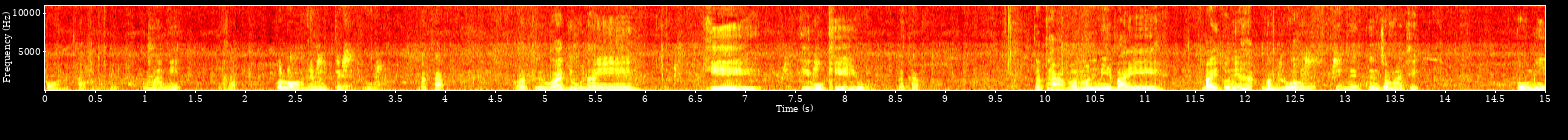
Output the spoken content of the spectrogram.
อ่อนครับ ประมาณนี้นะครับ ก็รอให้มันแก่อยู่นะครับ ก็ถือว่าอยู่ในที่ที่โอเคอยู่นะครับถ้าถามว่ามันมีใบใบตัวนี้ฮะมันร่วงเห็นไหมเพื่อนสมาชิก ตรงนี้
